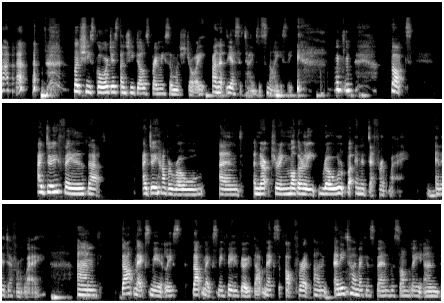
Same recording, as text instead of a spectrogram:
but she's gorgeous and she does bring me so much joy. And yes, at times it's not easy. but I do feel that I do have a role and a nurturing motherly role, but in a different way, mm-hmm. in a different way. And that makes me at least that makes me feel good. That makes up for it. And any time I can spend with somebody and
